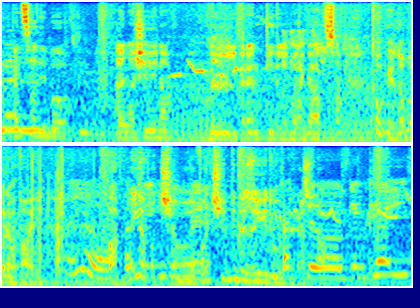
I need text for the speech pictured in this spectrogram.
Pensa tipo a una cena con i parenti della tua ragazza. Tu che lavoro fai? Ma io Guarda, io faccio, faccio i video su YouTube. Faccio gameplay.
